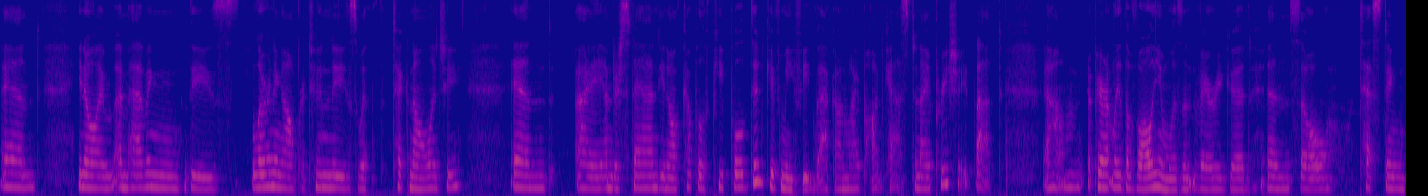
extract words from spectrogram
And, you know, I'm, I'm having these learning opportunities with technology, and I understand, you know, a couple of people did give me feedback on my podcast, and I appreciate that. Um, apparently, the volume wasn't very good, and so testing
